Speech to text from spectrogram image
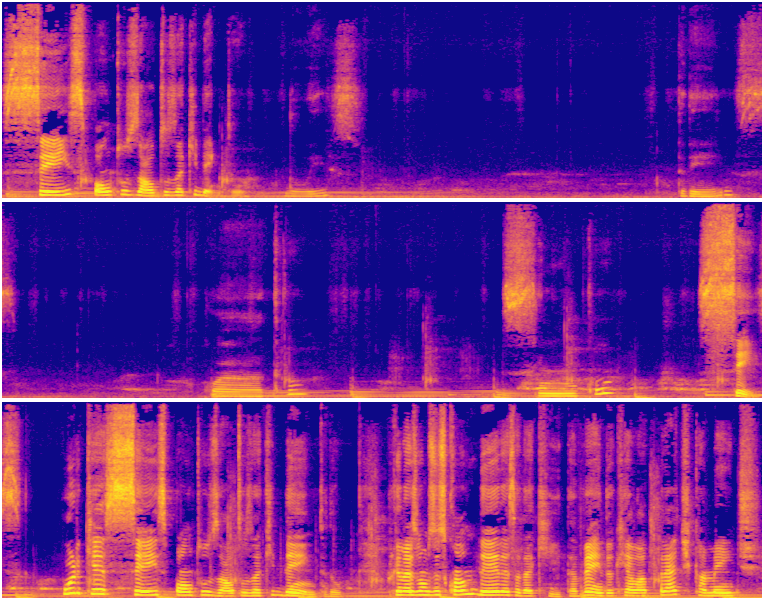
seis pontos altos aqui dentro. Três, quatro, cinco, seis. Por que seis pontos altos aqui dentro? Porque nós vamos esconder essa daqui, tá vendo? Que ela praticamente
